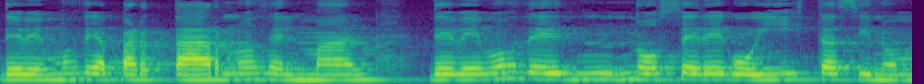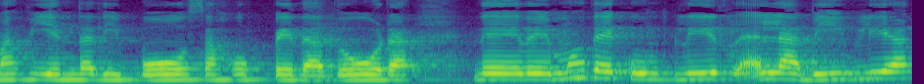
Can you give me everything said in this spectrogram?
debemos de apartarnos del mal, debemos de no ser egoístas, sino más bien dadivosas, hospedadoras. Debemos de cumplir la Biblia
